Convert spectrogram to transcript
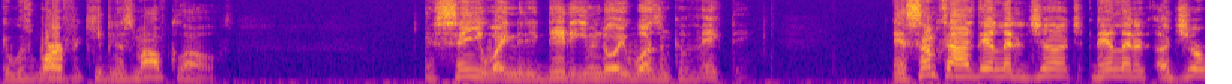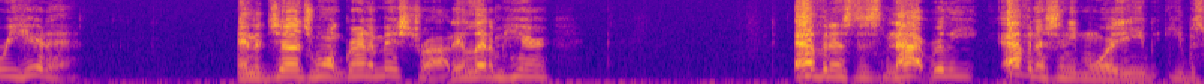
it was worth it keeping his mouth closed. Insinuating that he did it even though he wasn't convicted. And sometimes they'll let a judge, they'll let a, a jury hear that. And the judge won't grant a mistrial. They let him hear evidence that's not really evidence anymore. He, he was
